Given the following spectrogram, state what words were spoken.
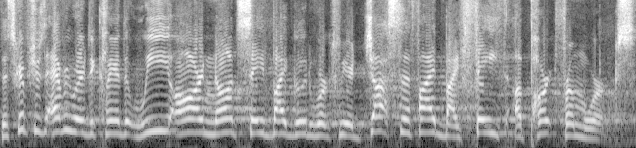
The scriptures everywhere declare that we are not saved by good works. We are justified by faith apart from works.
